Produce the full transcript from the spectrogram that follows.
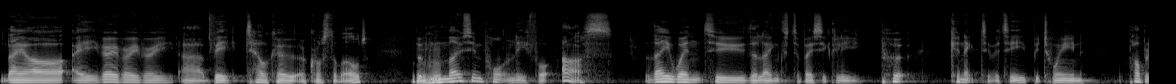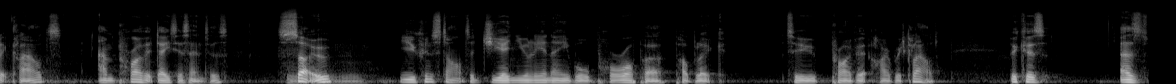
They are a very, very, very uh, big telco across the world. But most importantly for us, they went to the length to basically put connectivity between public clouds and private data centers so you can start to genuinely enable proper public to private hybrid cloud. Because, as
